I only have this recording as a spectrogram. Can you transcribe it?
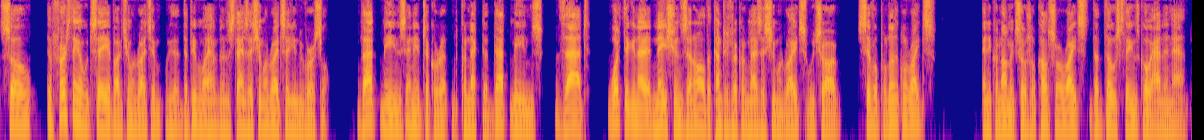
So the first thing I would say about human rights that people have to understand is that human rights are universal. That means and interconnected. That means that what the United Nations and all the countries recognize as human rights, which are civil political rights and economic, social, cultural rights, that those things go hand in hand.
